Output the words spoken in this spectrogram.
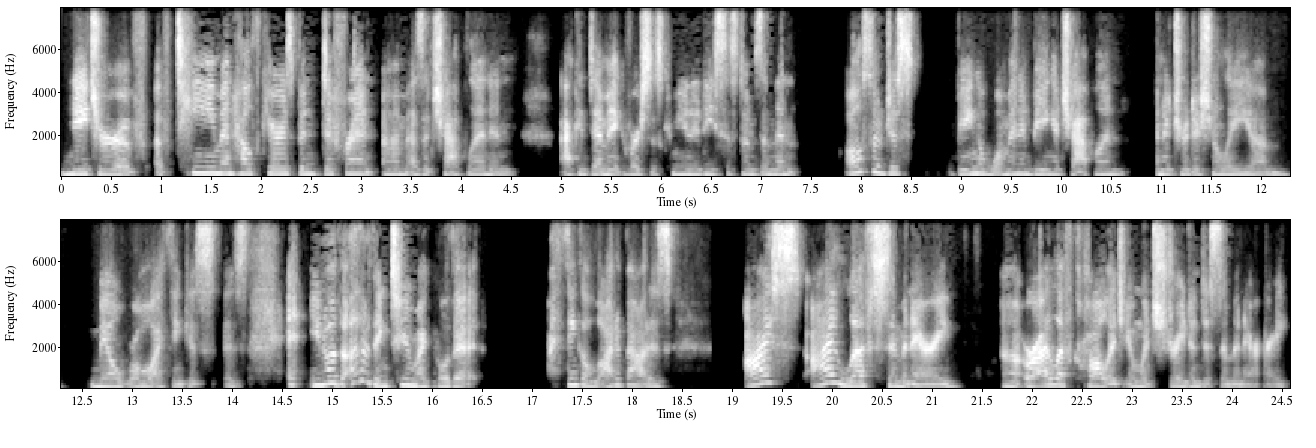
nature of of team and healthcare has been different um, as a chaplain and academic versus community systems, and then also just being a woman and being a chaplain in a traditionally um, male role i think is is you know the other thing too michael that i think a lot about is i i left seminary uh, or i left college and went straight into seminary.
